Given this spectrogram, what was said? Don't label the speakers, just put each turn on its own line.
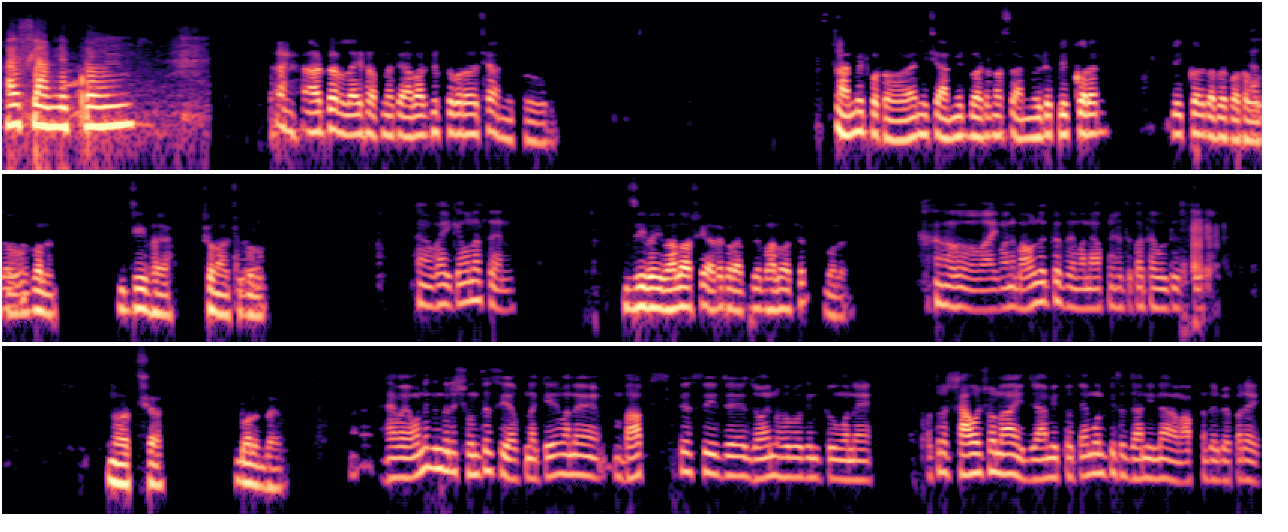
আসসালামু আলাইকুম
আর্দান লাইফ আপনাকে আবার যুক্ত করা হয়েছে আনমিট করে বলুন। আনমিট করতে হবে নিচে আনমিট বাটন আছে আনমিটে ক্লিক করেন। ক্লিক করে তারপরে কথা বলতে হবে বলেন। জি ভাইয়া শোনা আছে বলুন।
হ্যাঁ ভাই কেমন আছেন?
জি ভাই ভালো আছি আশা করি আপনি ভালো আছেন বলেন।
ও ভাই মানে ভালো লাগতেছে মানে আপনার সাথে কথা বলতেছি।
আচ্ছা বলেন ভাই।
হ্যাঁ ভাই অনেকদিন ধরে শুনতেছি আপনাকে মানে ভাবতেছি যে জয়েন হব কিন্তু মানে অতটা সাহসও নাই যে আমি তো তেমন কিছু জানি না আপনাদের ব্যাপারে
